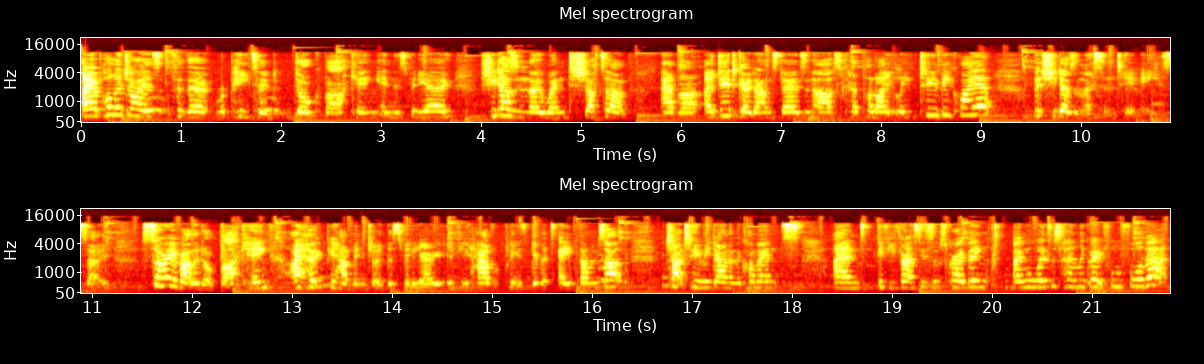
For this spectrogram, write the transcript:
I apologise for the repeated dog barking in this video. She doesn't know when to shut up, ever. I did go downstairs and ask her politely to be quiet, but she doesn't listen to me, so sorry about the dog barking. I hope you have enjoyed this video. If you have, please give it a thumbs up. Chat to me down in the comments, and if you fancy subscribing, I'm always eternally grateful for that.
